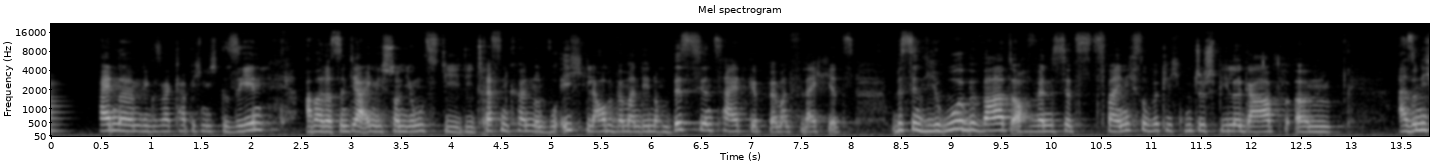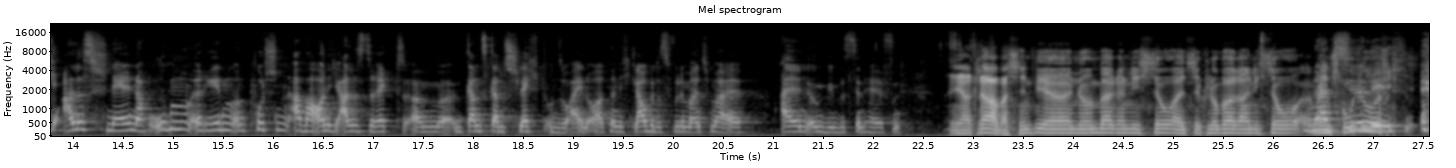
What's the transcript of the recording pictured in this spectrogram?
Heidenheim, wie gesagt, habe ich nicht gesehen, aber das sind ja eigentlich schon Jungs, die, die treffen können und wo ich glaube, wenn man denen noch ein bisschen Zeit gibt, wenn man vielleicht jetzt ein bisschen die Ruhe bewahrt, auch wenn es jetzt zwei nicht so wirklich gute Spiele gab, ähm, also nicht alles schnell nach oben reden und pushen, aber auch nicht alles direkt ähm, ganz, ganz schlecht und so einordnen. Ich glaube, das würde manchmal allen irgendwie ein bisschen helfen. Ja klar, aber sind wir Nürnberger nicht so, also Klubberer nicht so, wenn es gut läuft?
